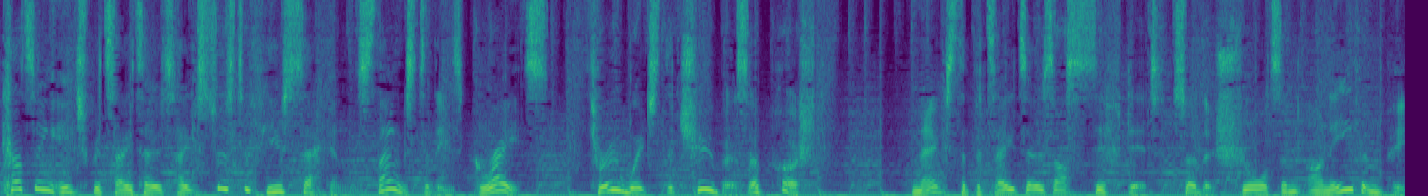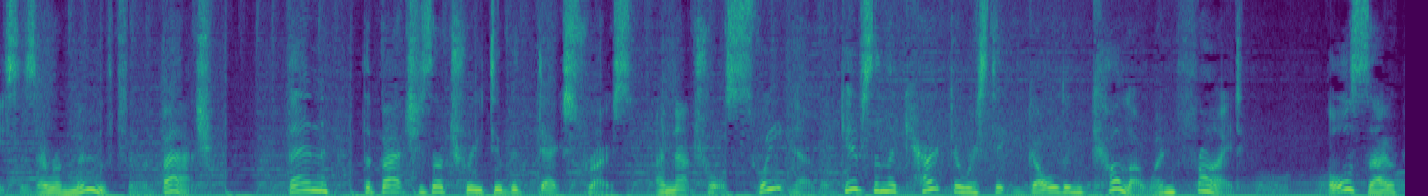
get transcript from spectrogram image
Cutting each potato takes just a few seconds thanks to these grates, through which the tubers are pushed. Next, the potatoes are sifted so that short and uneven pieces are removed from the batch. Then, the batches are treated with dextrose, a natural sweetener that gives them the characteristic golden color when fried. Also,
